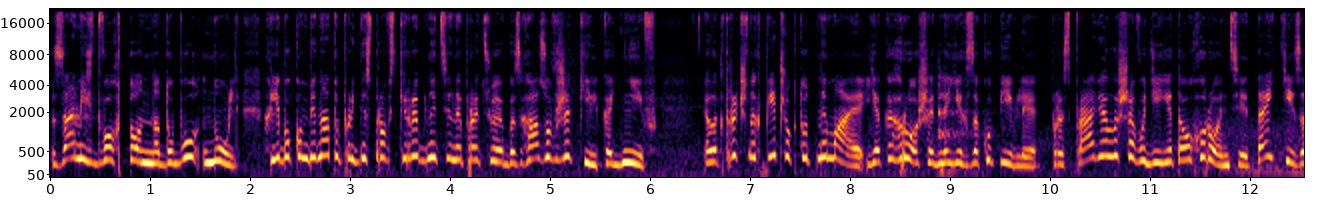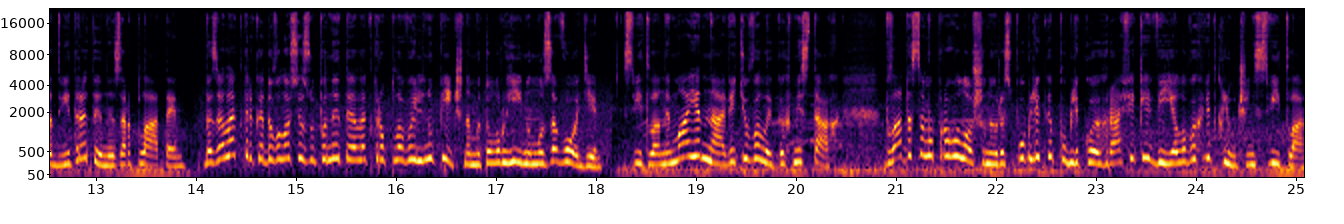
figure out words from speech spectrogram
Замість двох тонн на добу нуль. Хлібокомбінат у Придністровській рибниці не працює без газу вже кілька днів. Електричних пічок тут немає, як і грошей для їх закупівлі. При справі лише водії та охоронці, та й ті за дві третини зарплати. Без електрики довелося зупинити електроплавильну піч на металургійному заводі. Світла немає навіть у великих містах. Влада самопроголошеної республіки публікує графіки віялових відключень світла.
